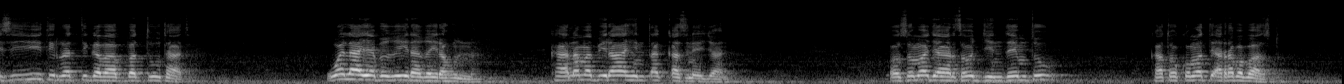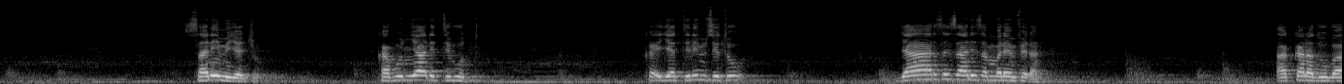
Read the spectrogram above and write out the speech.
isiiti irratti gabaabbattuu taate walaa yabgiina gayrahunna ka nama biraa hin xaqqasne ijaan osoma jaarsa wajjiin deemtu ka tokkomatti arraba baastu saniimi jechu ka funyaan itti buttu ka ijatti limsitu jaarsa isaanii san maleen fedhan akkana duuba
